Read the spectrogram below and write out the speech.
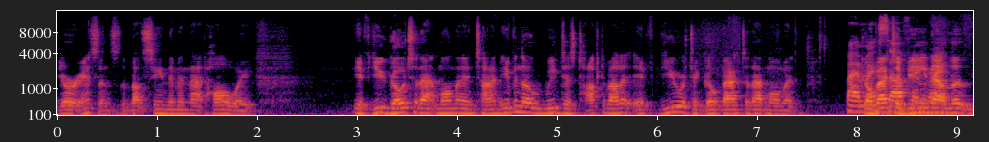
your instance about seeing them in that hallway, if you go to that moment in time, even though we just talked about it, if you were to go back to that moment, By go back to myself being and that write. li-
